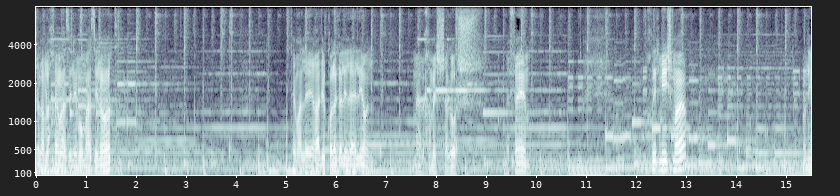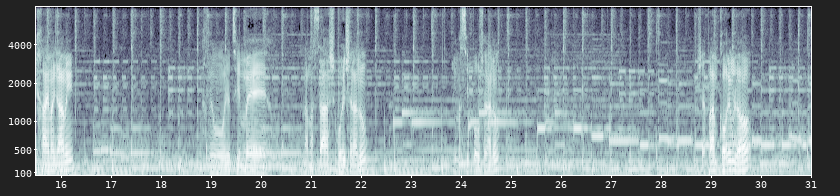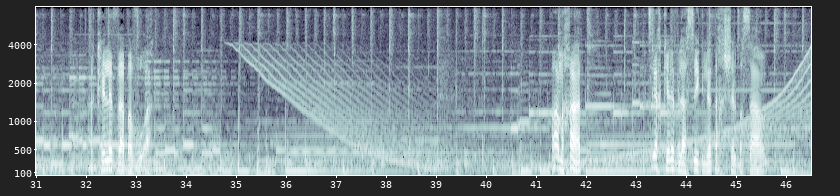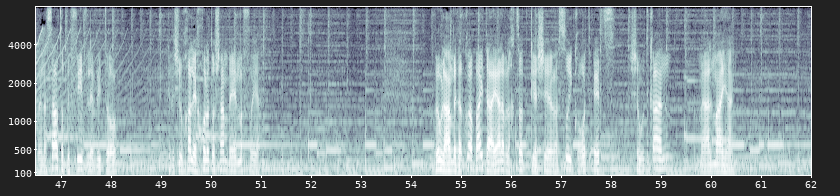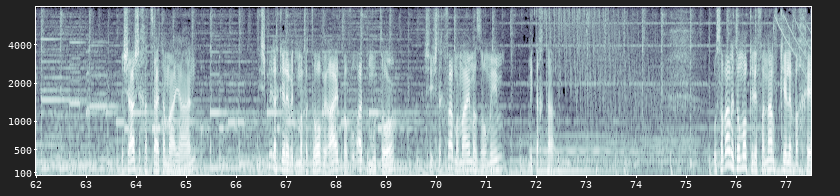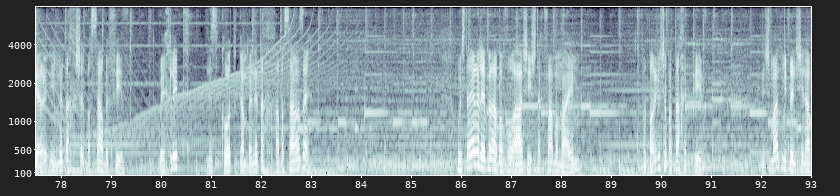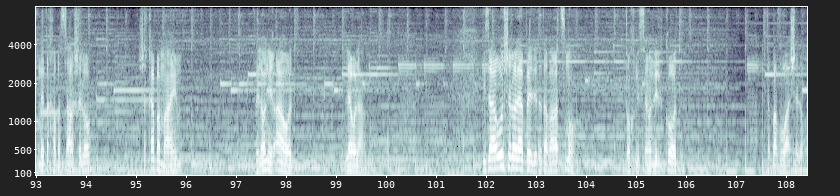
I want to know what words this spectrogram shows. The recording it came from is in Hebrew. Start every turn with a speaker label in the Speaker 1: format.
Speaker 1: שלום לכם מאזינים ומאזינות. אתם על אה, רדיו כל הגליל העליון, 105.3 FM. תוכנית מי ישמע? אני חיים אגמי. אנחנו יוצאים uh, למסע השבועי שלנו עם הסיפור שלנו. שהפעם קוראים לו הכלב והבבואה. פעם אחת הצליח כלב להשיג נתח של בשר ונשא אותו בפיו לביתו כדי שיוכל לאכול אותו שם באין מפריע. ואולם, בדרכו הביתה היה עליו לחצות גשר עשוי קורות עץ שהותקן מעל מעיין. בשעה שחצה את המעיין, השפיל הכלב את מבטו וראה את בבואת דמותו שהשתקפה במים הזורמים מתחתיו. הוא סבר לתומו כי לפניו כלב אחר עם נתח של בשר בפיו, והחליט לזכות גם בנתח הבשר הזה. הוא הסתער אל עבר הבבואה שהשתקפה במים, אבל ברגע שפתח את פיו, נשמט מבין שיניו נתח הבשר שלו, שקע במים, ולא נראה עוד לעולם. היזהרו שלא לאבד את הדבר עצמו, תוך ניסיון ללכוד את הבבואה שלו.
